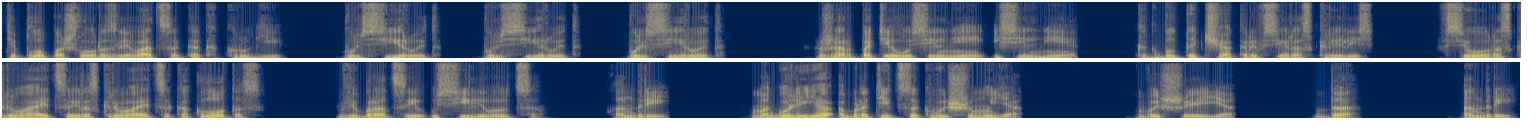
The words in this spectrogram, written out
Тепло пошло разливаться, как круги. Пульсирует, пульсирует, пульсирует, Жар по телу сильнее и сильнее, как будто чакры все раскрылись. Все раскрывается и раскрывается, как лотос. Вибрации усиливаются. Андрей. Могу ли я обратиться к высшему «я»? Высшее «я». Да. Андрей.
